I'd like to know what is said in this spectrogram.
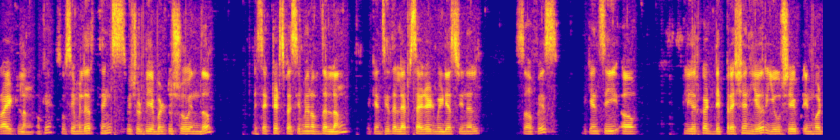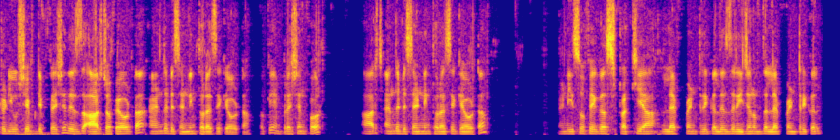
right lung okay so similar things we should be able to show in the dissected specimen of the lung we can see the left sided mediastinal surface we can see a clear-cut depression here, U-shaped, inverted U-shaped depression. This is the arch of aorta and the descending thoracic aorta. Okay, impression for arch and the descending thoracic aorta. And esophagus, trachea, left ventricle. This is the region of the left ventricle.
